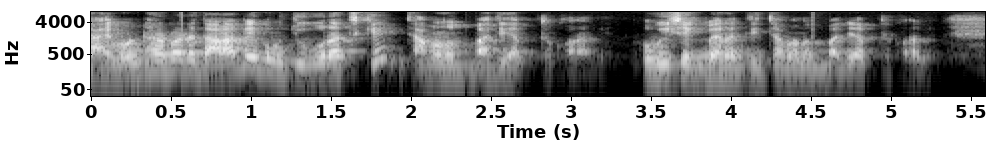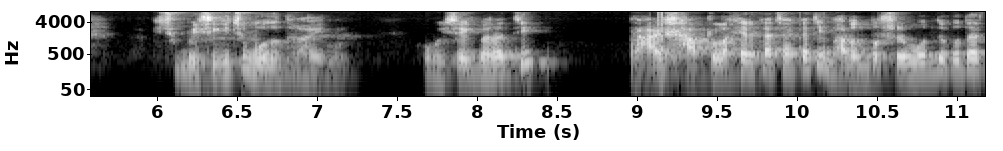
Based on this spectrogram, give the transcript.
ডায়মন্ড হারবারে দাঁড়াবে এবং যুবরাজকে জামানত বাজেয়াপ্ত করাবে। অভিষেক ব্যানার্জির জামানত বাজেয়াপ্ত করাবে। কিছু বেশি কিছু বলতে হয়নি। অভিষেক ব্যানার্জি প্রায় সাত লাখের কাছাকাছি ভারতবর্ষের মধ্যে বোধহয়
